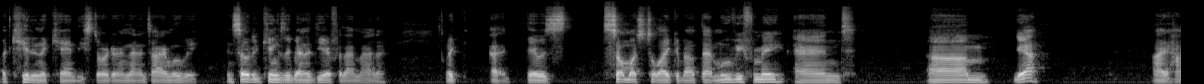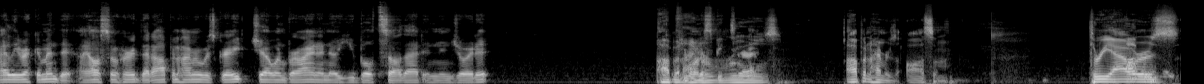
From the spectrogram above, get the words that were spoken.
a kid in a candy store during that entire movie, and so did Kingsley Ben-Adir for that matter. Like uh, there was so much to like about that movie for me, and um, yeah, I highly recommend it. I also heard that Oppenheimer was great. Joe and Bryan, I know you both saw that and enjoyed it. Oppenheimer speak to that. rules. Oppenheimer's awesome. Three hours,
